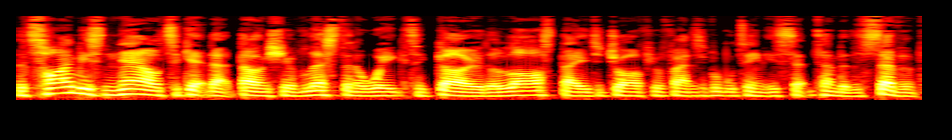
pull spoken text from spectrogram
The time is now to get that done. You have less than a week to go. The last day to draft your fantasy football team is September the 7th.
